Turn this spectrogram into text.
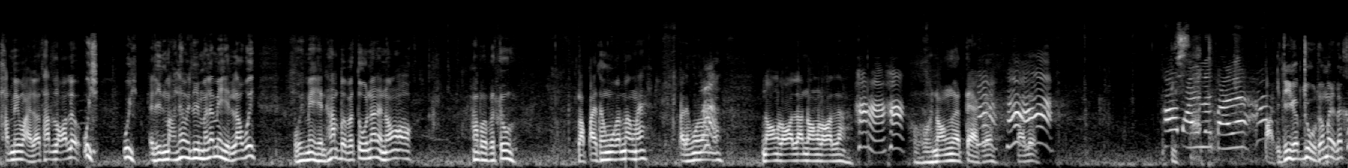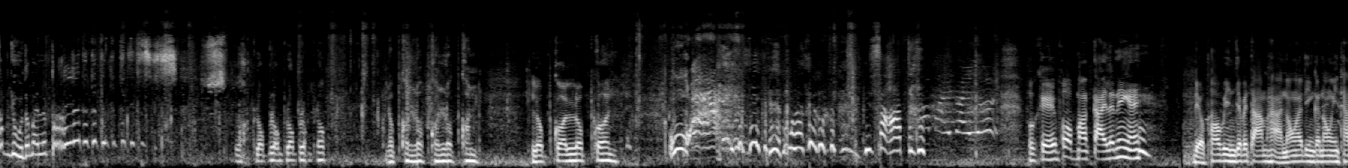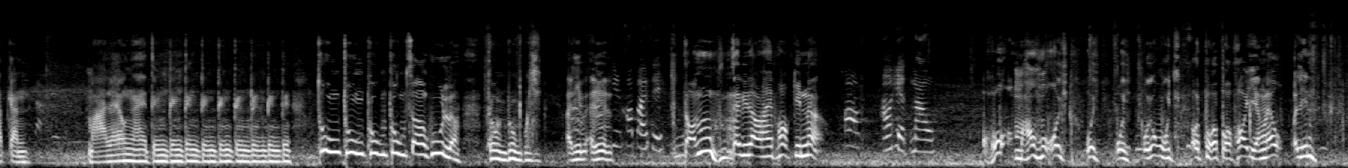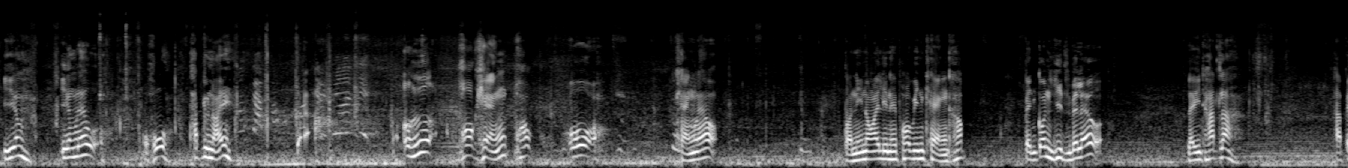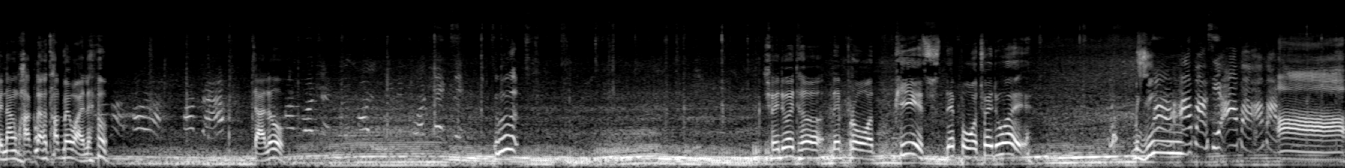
ทัดไม่ไหวแล้วทัดร้อนแล้วอุ้ยอุ้ยไอรินมาแล้วไอรินมาแล้วไม่เห็นเราเว้ย โอ้ยไม่เห็นห้ามเปิดประตูนั่นน่ะน้องออก ห้ามเปิดประตู เราไปทางงูนกันบ้างไหมไปทางงูนบ้างไหมน้องร้อนแล้วน้องร้อนแล้วฮ่าฮ่าฮ่าโอ้โหน้องเหงื่อแตกเลยไปเลยพ่อไปเลยไปเลยไปที่ครับอยู่ทำไมแล้วครับอยู่ทำไมแล้วหลบหลบหลบหลบหลบหลบหลบก่อนหลบก่อนหลบก่อนหลบก่อนหลบก่อนว้ามาพิศาจไปไกลเลยโอเคพ่อมาไกลแล้วนี่ไง เดี๋ยวพ่อวินจะไปตามหาน้องอดินกับน้องอิทัศน์กัน มาแล้วไงตึงตึงตึงตึงตึงตึงตึงตึงตึงทุ่งทุ่งทุ่งทุ่งซาฮูล่ะทุ่งทุ่งอุ้ยอันนี้อันนี้กินเข้าไปสิดอมจะกินอะไรพ่อกินน่ะพ่อเอาเห็ดเมาโอ้โหเมาโอ้ยอุ้ยอุ้ยอุ้ยอุ้ยโอ้ยตัวตัวพ่อเอียงแล้วอลินเอียงเอียงแล้ว โอ้โหทัดอยู่ไหน เออพ่อแข็งพ่อโอ้แข็งแล้ว ตอนนี้น้องไอรินให้พ่อวินแข็งครับ เป็นก้อนหินไปแล้ว แล้วอีทัดล่ะ ทัดไปนั่งพักแล้วทัดไม่ไหวแล้วพ่อพ่อจ๋าจ้าลูกพ่อตัวแข็งเลยพ่ออยู่ที่ตัวแข็งสิอื้อช่วยด้วยเธอะได้โปรดพีชได้โปรดช่วยด้วยไปยิงอ้าปากสิอ้าปากอ้าปากอ่า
